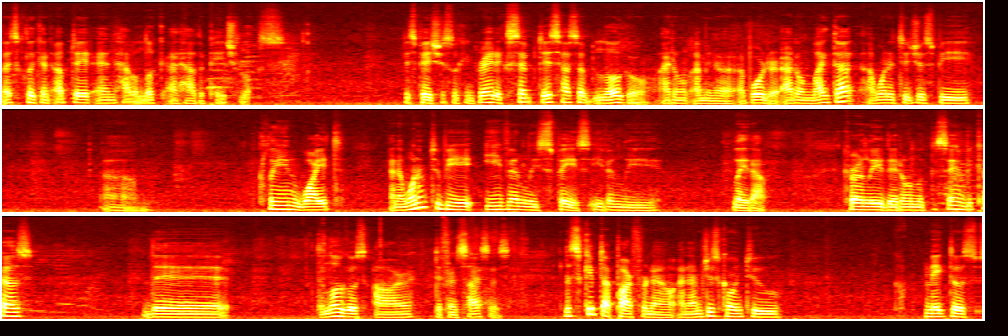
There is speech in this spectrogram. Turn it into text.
Let's click on update and have a look at how the page looks. This page is looking great, except this has a logo. I don't, I mean a, a border. I don't like that. I want it to just be um, clean, white, and I want them to be evenly spaced, evenly laid out. Currently they don't look the same because the, the logos are different sizes. Let's skip that part for now and I'm just going to make those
